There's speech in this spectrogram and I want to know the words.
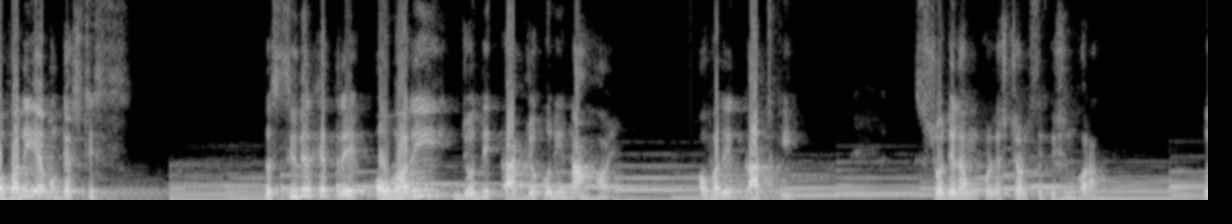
ওভারি এবং টেস্টিস তো স্ত্রীদের ক্ষেত্রে ওভারি যদি কার্যকরী না হয় ওভারির কাজ কি? স্ট্রোজেন এবং প্রজেস্টরন সিক্রেশন করা। তো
